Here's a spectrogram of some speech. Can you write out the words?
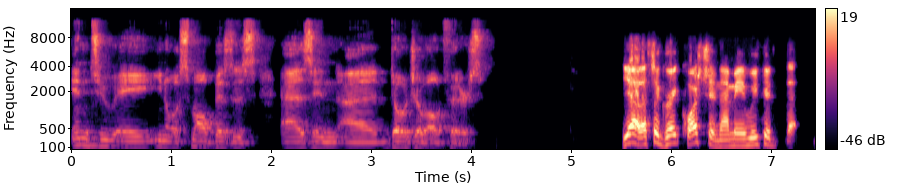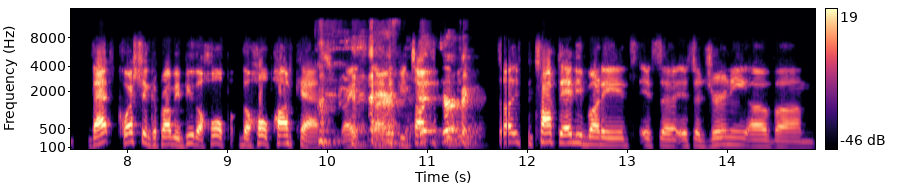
into a you know a small business as in uh, dojo outfitters? Yeah that's a great question. I mean we could that, that question could probably be the whole the whole podcast right? If you talk perfect. So if you talk to anybody it's it's a it's a journey of um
